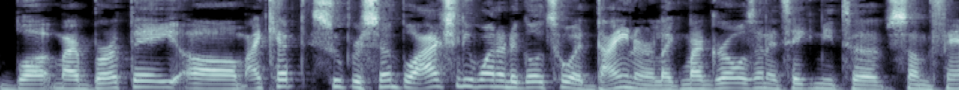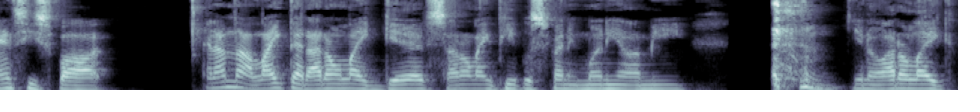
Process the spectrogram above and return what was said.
But my birthday, um, I kept it super simple. I actually wanted to go to a diner. Like my girl was gonna take me to some fancy spot, and I'm not like that. I don't like gifts. I don't like people spending money on me. you know, I don't like.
